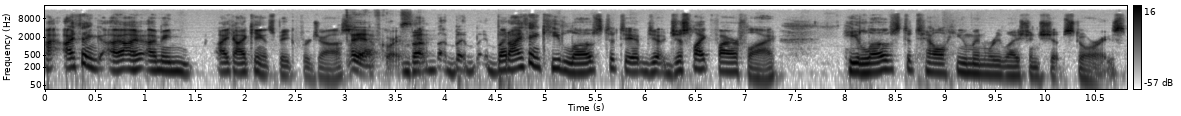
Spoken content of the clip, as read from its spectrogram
I, I think I I mean I, I can't speak for Joss. Oh, yeah, of course. But, but but but I think he loves to t- just like Firefly, he loves to tell human relationship stories.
